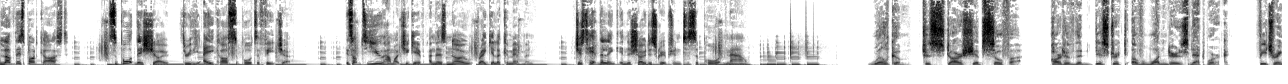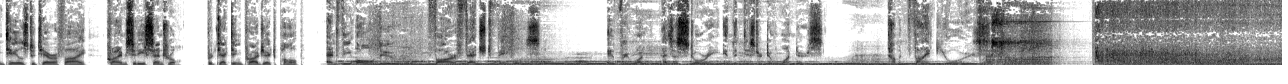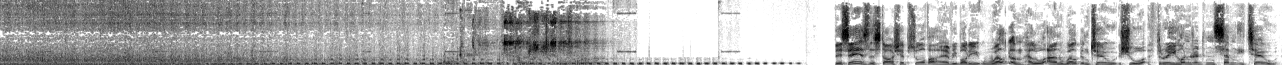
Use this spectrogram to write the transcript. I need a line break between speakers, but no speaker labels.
Love this podcast? Support this show through the Acast supporter feature. It's up to you how much you give, and there's no regular commitment. Just hit the link in the show description to support now.
Welcome to Starship Sofa, part of the District of Wonders network, featuring Tales to Terrify, Crime City Central, Protecting Project Pulp, and the all new Far Fetched Fables. Everyone has a story in the District of Wonders. Come and find yours.
This is the Starship Sofa. Everybody, welcome, hello, and welcome to show 372.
